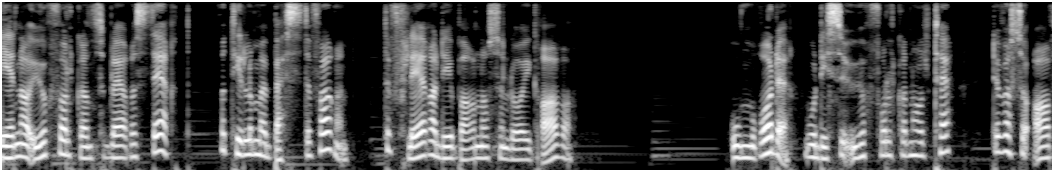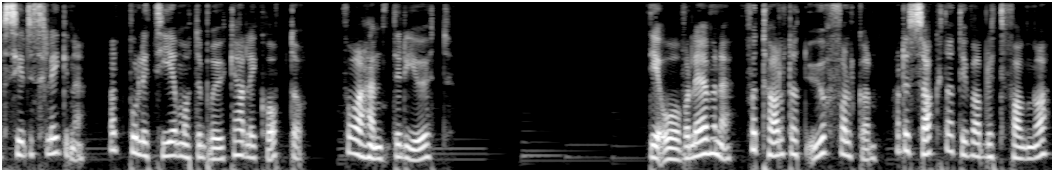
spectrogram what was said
En av urfolkene som ble arrestert, var til og med bestefaren til flere av de barna som lå i grava. Området hvor disse urfolkene holdt til, det var så avsidesliggende at politiet måtte bruke helikopter for å hente de ut. De overlevende fortalte at urfolkene hadde sagt at de var blitt fanget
